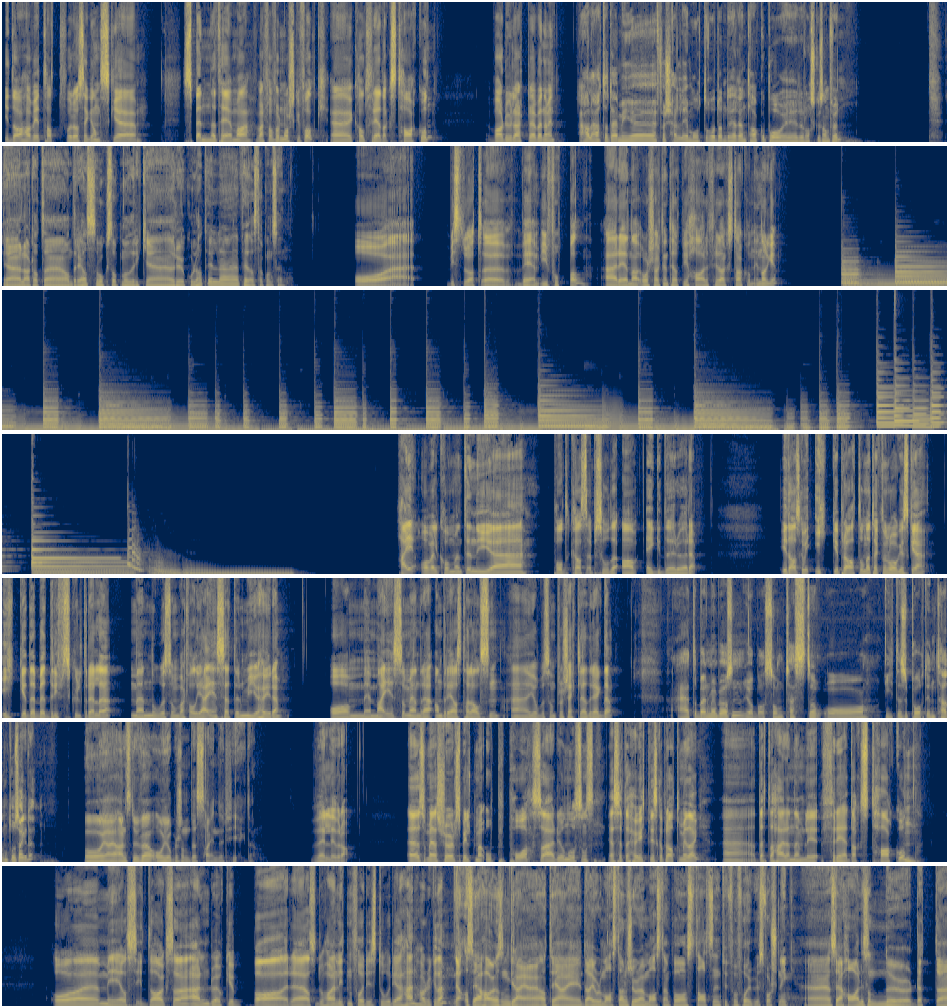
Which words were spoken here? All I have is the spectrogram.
I dag har vi tatt for oss et ganske spennende tema, i hvert fall for norske folk, eh, kalt fredagstacoen. Hva har du lært, eh, Benjamin? Jeg har lært at det er mye forskjellige måter å dandere en taco på i det norske samfunn. Jeg har lært at eh, Andreas vokste opp med å drikke rødcola til fredagstacoen sin. Og visste du at VM i fotball er en av årsakene til at vi har fredagstacoen i Norge? Hei, og velkommen til en ny podkastepisode av Egderøret. I dag skal vi ikke prate om det teknologiske, ikke det bedriftskulturelle, men noe som i hvert fall jeg setter mye høyere. Og med meg så mener jeg Andreas Taraldsen, jeg jobber som prosjektleder i Egde. Jeg heter Benjamin Børsen, jobber som tester og IT-support internt hos Egde. Og jeg er Ernst Uve og jobber som designer i Egde. Veldig bra. Eh, Som jeg sjøl spilte meg opp på, så er det jo noe som jeg setter høyt vi skal prate om i dag. Eh, Dette her er nemlig fredagstacoen. Og eh, med oss i dag, så Erlend, du er jo ikke bare Altså, du har en liten forhistorie her, har du ikke det? Ja, altså jeg har jo en sånn greie at jeg, Da jeg gjorde masteren, så gjorde jeg masteren på Statsinstitutt for forbruksforskning. Eh, så jeg har litt sånn nerdete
